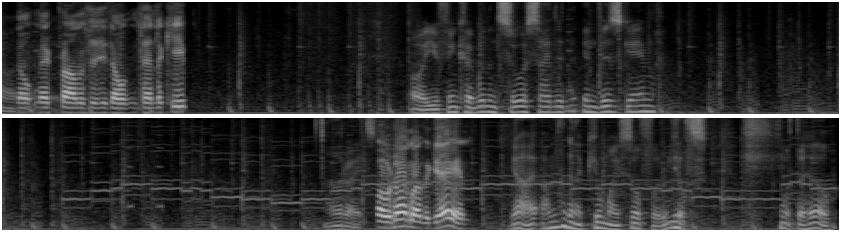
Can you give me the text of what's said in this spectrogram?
Oh, Don't make promises you don't intend to keep. oh, you think I wouldn't suicide in- in this game? Alright. Oh, we're talking about the game. Yeah, I, I'm not gonna kill myself for reals. what the hell?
